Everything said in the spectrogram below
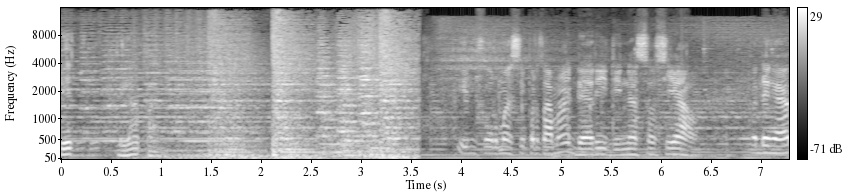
update 8. Informasi pertama dari Dinas Sosial. Pendengar,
